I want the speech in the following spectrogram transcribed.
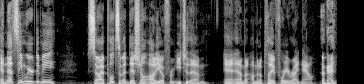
and that seemed weird to me. So I pulled some additional audio from each of them, and, and I'm, I'm going to play it for you right now. Okay.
